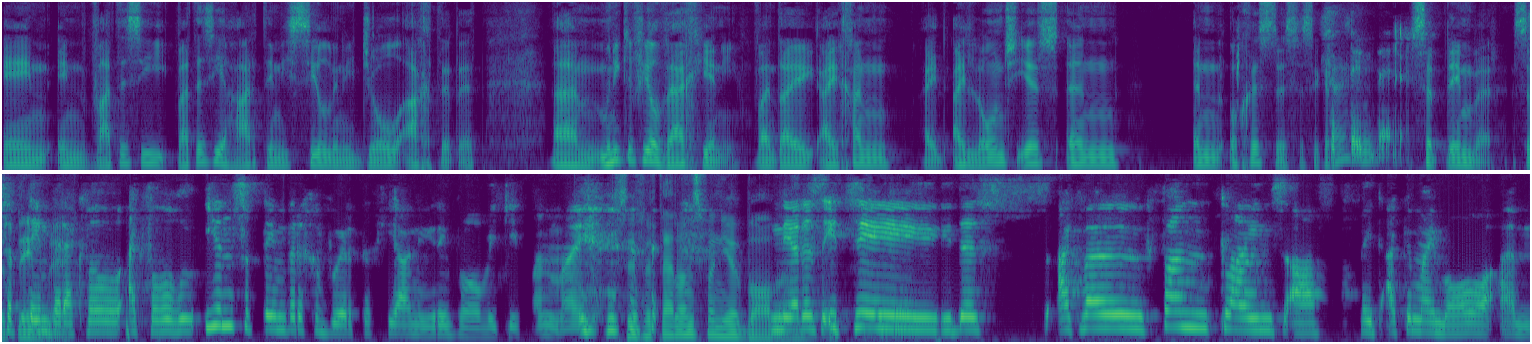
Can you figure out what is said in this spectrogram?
en en wat is die wat is die hart en die siel en die Joel agter dit. Ehm um, moenie te veel weggee nie want hy hy gaan hy hy launch eers in in Augustus is ek reg? September. September. September. Ek wil ek wil 1 September geboorte gee aan hierdie babatjie van my. So vertel ons van jou baba. Nee, dis ietsie dis ek wou van kleins af het ek en my ma 'n um,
